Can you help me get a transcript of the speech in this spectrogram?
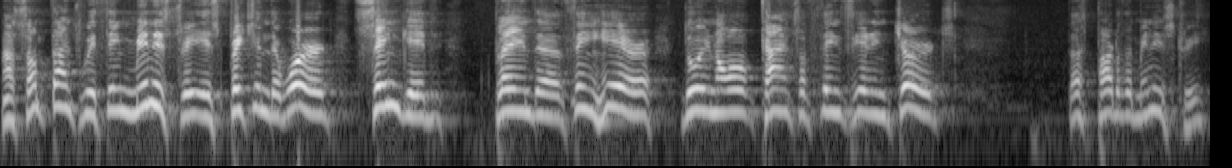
Now, sometimes we think ministry is preaching the word, singing, playing the thing here, doing all kinds of things here in church. That's part of the ministry.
